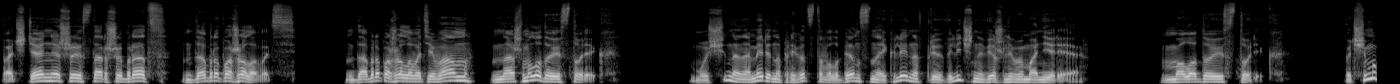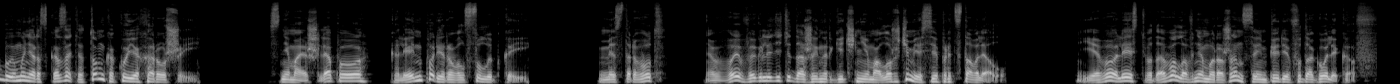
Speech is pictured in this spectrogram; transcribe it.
«Почтеннейший старший брат, добро пожаловать. Добро пожаловать и вам, наш молодой историк». Мужчина намеренно приветствовал Бенсона и Клейна в преувеличенно вежливой манере. «Молодой историк». Почему бы ему не рассказать о том, какой я хороший? Снимая шляпу, Клейн парировал с улыбкой. «Мистер Вуд, вы выглядите даже энергичнее и моложе, чем я себе представлял». Его лесть выдавала в нем уроженца Империи Фудоголиков.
